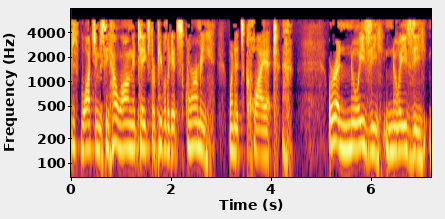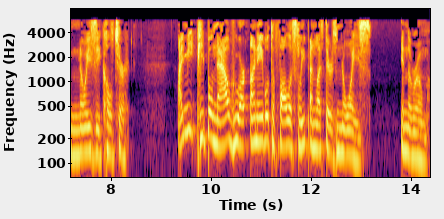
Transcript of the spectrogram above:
I'm just watching to see how long it takes for people to get squirmy when it's quiet. We're a noisy, noisy, noisy culture. I meet people now who are unable to fall asleep unless there's noise in the room.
